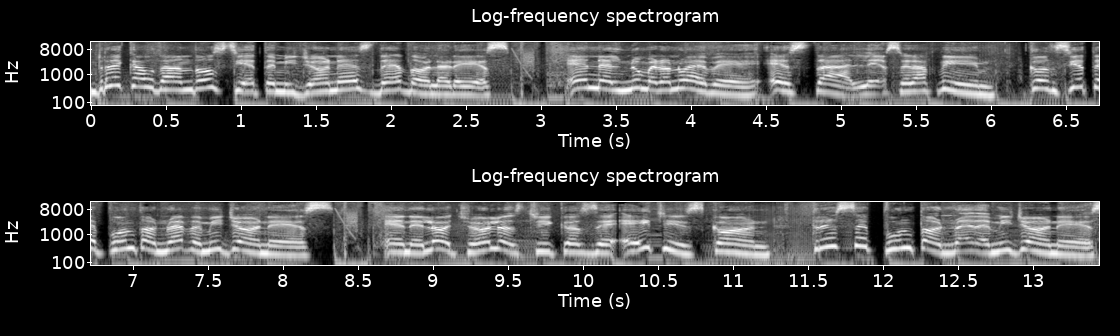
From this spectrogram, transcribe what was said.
recaudando 7 millones de dólares. En el número 9 está Le Serafim, con 7.9 millones. En el 8, los chicos de Aegis con 13.9 millones.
